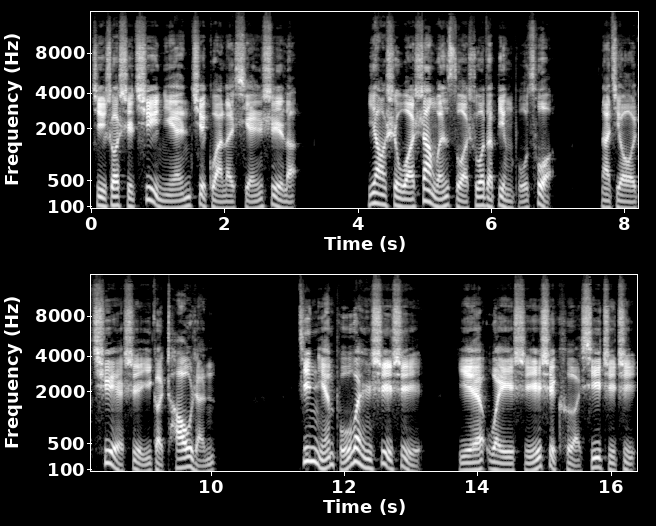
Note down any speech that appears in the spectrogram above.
据说是去年却管了闲事了。要是我上文所说的并不错。那就确是一个超人。今年不问世事，也委实是可惜之至。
